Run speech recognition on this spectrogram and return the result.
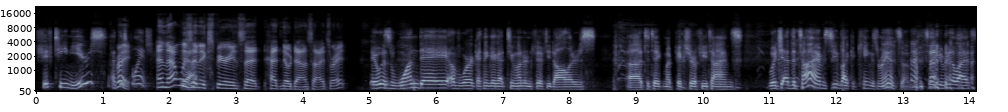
15 years at this point. and that was Yeah. an experience that had no downsides, right? It was one day of work. I think I got two hundred and fifty dollars uh, to take my picture a few times, which at the time seemed like a king's ransom until you realize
